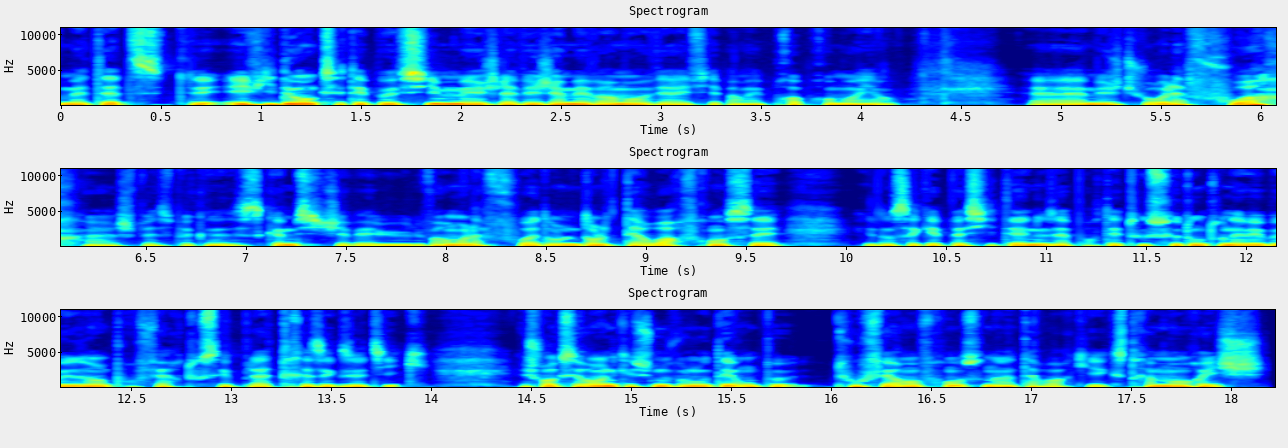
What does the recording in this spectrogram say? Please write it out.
dans ma tête, c'était évident que c'était possible, mais je l'avais jamais vraiment vérifié par mes propres moyens. Euh, mais j'ai toujours eu la foi. Je pense que c'est comme si j'avais eu vraiment la foi dans le, dans le, terroir français et dans sa capacité à nous apporter tout ce dont on avait besoin pour faire tous ces plats très exotiques. Et je crois que c'est vraiment une question de volonté. On peut tout faire en France. On a un terroir qui est extrêmement riche.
